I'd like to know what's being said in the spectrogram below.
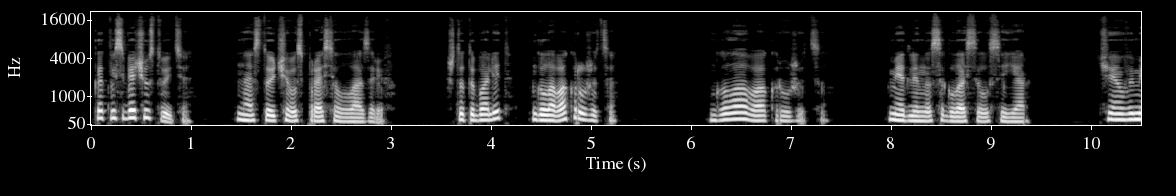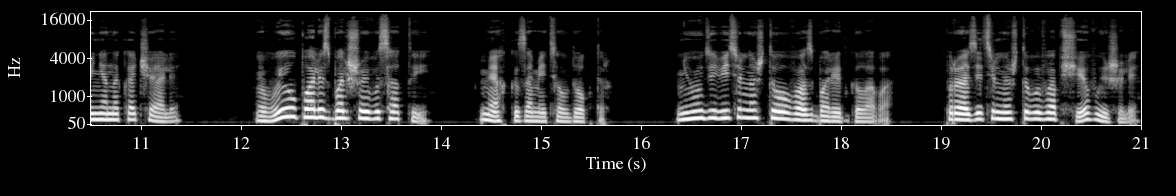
«Как вы себя чувствуете?» — настойчиво спросил Лазарев. «Что-то болит? Голова кружится?» «Голова кружится», медленно согласился Яр. Чем вы меня накачали? Вы упали с большой высоты, мягко заметил доктор. Неудивительно, что у вас болит голова. Поразительно, что вы вообще выжили.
